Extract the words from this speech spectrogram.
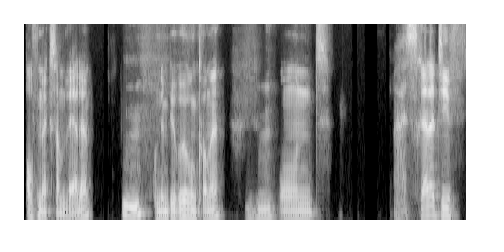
aufmerksam werde mhm. und in Berührung komme. Mhm. Und äh, es ist relativ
